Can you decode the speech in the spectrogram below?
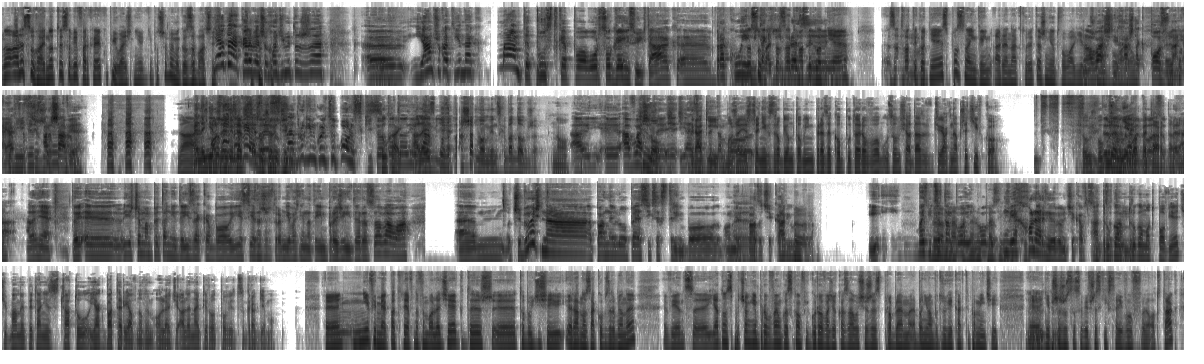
No ale słuchaj, no ty sobie Far Cry kupiłeś, nie, nie potrzebujemy go zobaczyć. Ja tak, ale wiesz, chodzi mi to, że e, ja na przykład jednak mam tę pustkę po Warsaw Games Week, tak? E, brakuje no to mi słuchaj, takiej to za dwa imprezy... tygodnie za dwa No. tygodnie jest Poznań Game Arena, który też nie odwołali. No właśnie, hashtag Poznań, To a jesteś jedziesz w Warszawie? A, Ale nie może rozumiem, wiesz, to może jest w- na drugim końcu Polski, to, Słuchaj, to, to nie Ale jest mnie. poza Warszawą, więc chyba dobrze. No. A, e, a właśnie, No, e, ja Gragi, zapytam, może bo... jeszcze niech zrobią tą imprezę komputerową u sąsiada w drzwiach naprzeciwko. To już w To ogóle już by była petarda, super, nie? Ale nie. To e, jeszcze mam pytanie do Izaka, bo jest jedna rzecz, która mnie właśnie na tej imprezie interesowała. Em, czy byłeś na panelu PSX Extreme, bo on mnie E, bardzo Tak ciekawił. byłem. I, i powiedz mi, co tam było, bo PSX mówię, cholernie byłem ciekaw, co, A co drugą, tam... drugą odpowiedź, mamy pytanie z czatu, jak bateria w nowym OLEDzie, ale najpierw odpowiedz Gragiemu. E, Nie wiem, jak bateria w nowym OLEDzie, gdyż e, to był dzisiaj rano zakup zrobiony, więc e, jadąc pociągiem próbowałem go skonfigurować. Okazało się, że jest problem, bo nie mam drugiej karty pamięci. E, Mhm. Nie przerzucę sobie wszystkich save'ów od tak.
